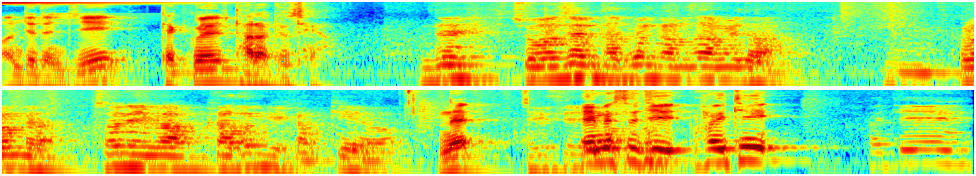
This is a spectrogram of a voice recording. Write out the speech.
언제든지 댓글 달아주세요. 네, 조원쌤 답변 감사합니다. 음, 그러면 저는 이만 길 갈게요. 네. MSG 화이팅! 파이팅!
